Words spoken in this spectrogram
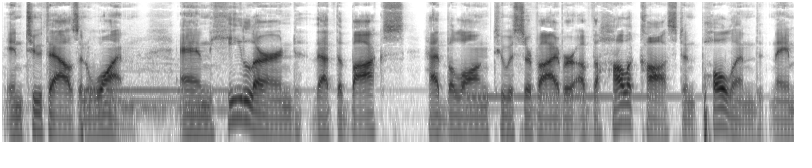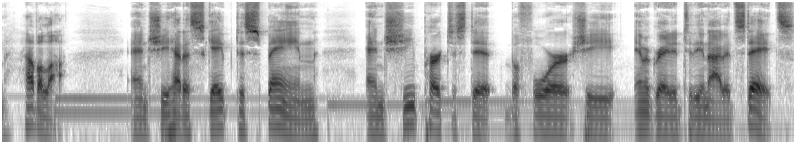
in 2001. And he learned that the box had belonged to a survivor of the Holocaust in Poland named Hevela. And she had escaped to Spain and she purchased it before she immigrated to the United States.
